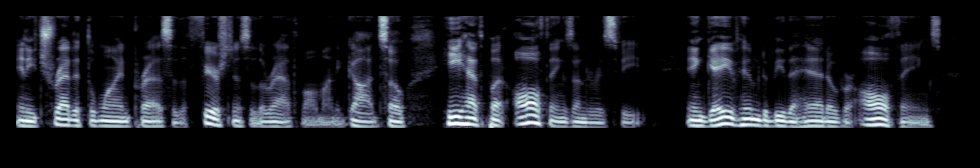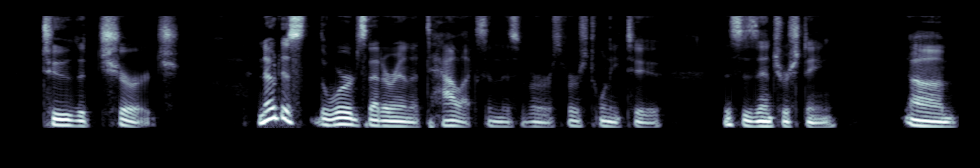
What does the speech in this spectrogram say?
and he treadeth the winepress of the fierceness of the wrath of Almighty God. So he hath put all things under his feet and gave him to be the head over all things to the church. Notice the words that are in italics in this verse, verse 22. This is interesting. Um,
